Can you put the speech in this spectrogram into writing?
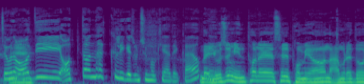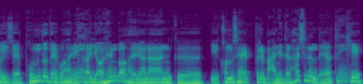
자, 오늘 예. 어디 어떤 핫클릭에 좀 주목해야 될까요? 네, 요즘 인터넷을 보면 아무래도 이제 봄도 되고 하니까 네. 여행과 관련한 그 이 검색들을 많이들 하시는데요. 특히 네.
